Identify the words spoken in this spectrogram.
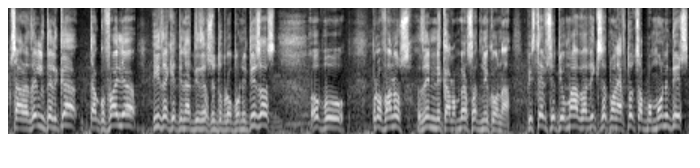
Ψαραδέλη τελικά τα κουφάλια είδα και την αντίδραση του προπονητή σας, όπου προφανώς δεν είναι ικανοποιημένος από την εικόνα. Πιστεύεις ότι η ομάδα δείξε τον εαυτό της από μόνη της,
